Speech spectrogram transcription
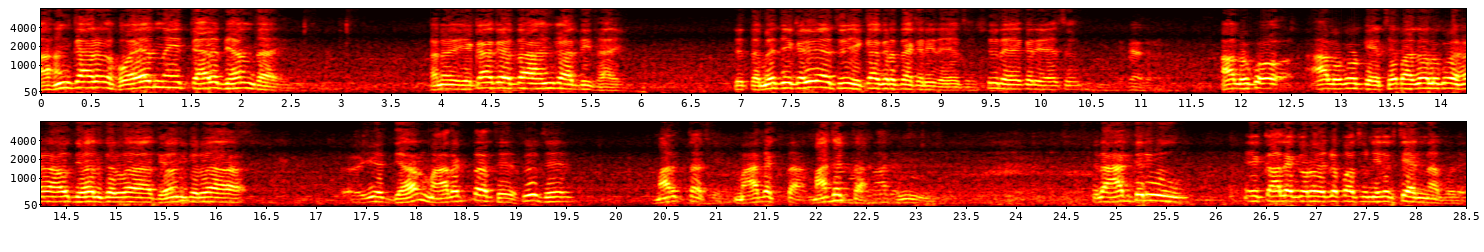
અહંકાર હોય જ નહીં ત્યારે ધ્યાન થાય. અને એકાગ્રતા અહંકારથી થાય. તે તમે જે કરી રહ્યા છો એકાગ્રતા કરી રહ્યા છો. શું રહ્યા કરી રહ્યા છો? આ લોકો આ લોકો કે છે બધા લોકો આવું ધ્યાન કરવા ધ્યાન કરવા. એ ધ્યાન માદકતા છે. શું છે? માર્ગતા છે. માદકતા માદકતા. એટલે આજ કર્યું એ કાલે કરો એટલે પાછું નિરક્ષ ચેન ના પડે.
